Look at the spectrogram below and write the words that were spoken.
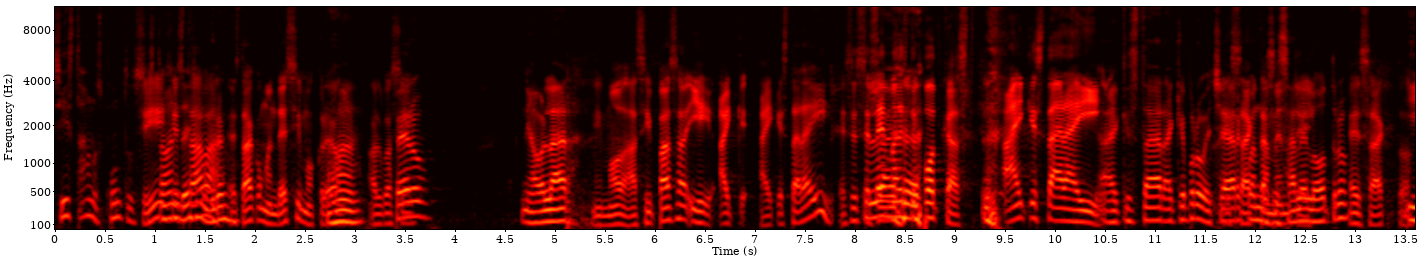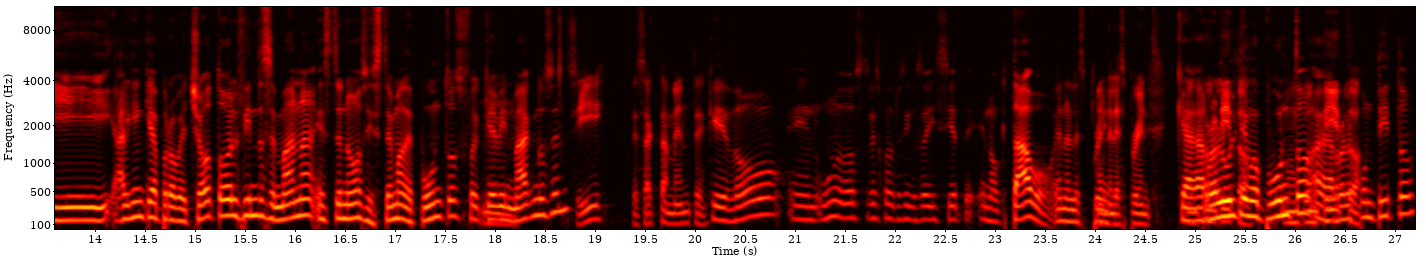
Sí, estaban los puntos. Sí, estaba sí en décimo, estaba. creo. Estaba como en décimo, creo. Ajá. Algo así. Pero, ni hablar. Ni modo, así pasa y hay que, hay que estar ahí. Ese es el O sea- lema de este podcast. Hay que estar ahí. Hay que estar, hay que aprovechar cuando se sale el otro. Exacto. Y alguien que aprovechó todo el fin de semana este nuevo sistema de puntos fue Kevin Mm. Magnussen. Sí, exactamente. Quedó en 1, 2, 3, 4, 5, 6, 7, en octavo en el sprint. En el sprint. que agarró el puntito, último un punto, agarró el puntito.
